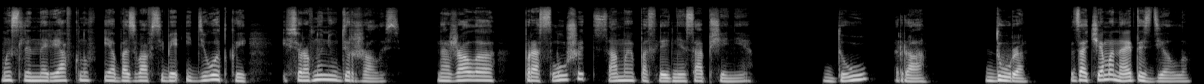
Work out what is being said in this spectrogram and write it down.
мысленно рявкнув и обозвав себя идиоткой, и все равно не удержалась. Нажала «Прослушать» самое последнее сообщение. Дура. Дура. Зачем она это сделала?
